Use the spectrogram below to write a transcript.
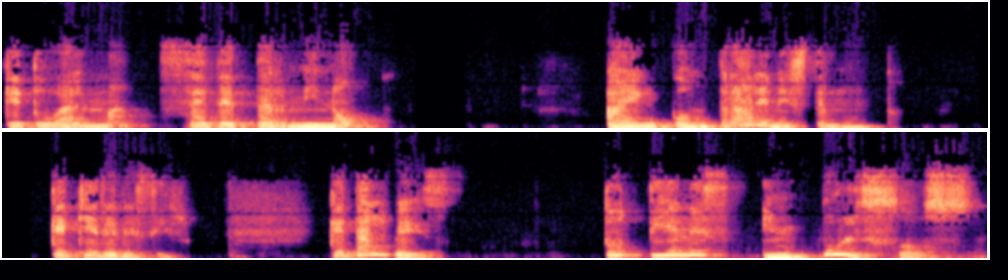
que tu alma se determinó a encontrar en este mundo. ¿Qué quiere decir? Que tal vez tú tienes impulsos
